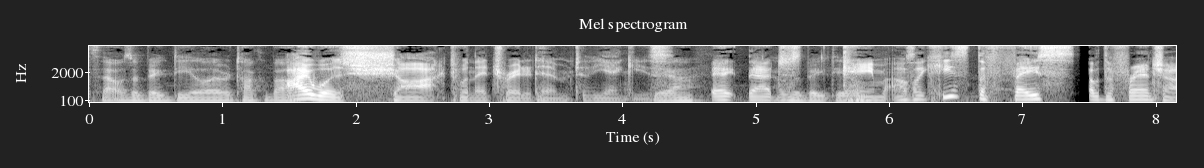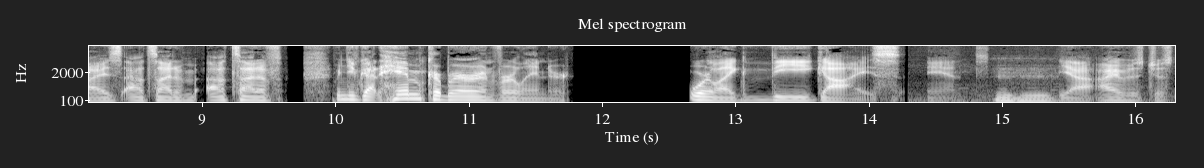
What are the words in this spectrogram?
So that was a big deal. I ever talk about? I was shocked when they traded him to the Yankees. Yeah, it, that, that just big deal. came. I was like, he's the face of the franchise outside of outside of when you've got him, Cabrera, and Verlander, were like the guys. And mm-hmm. yeah, I was just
